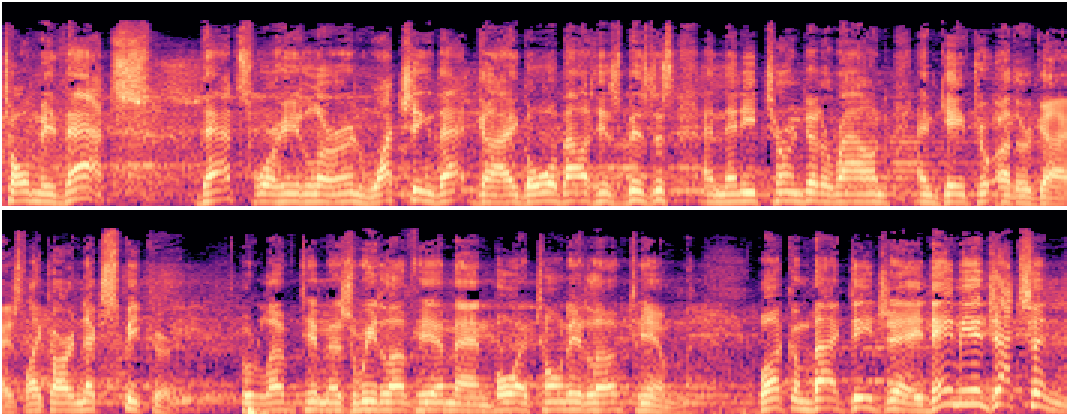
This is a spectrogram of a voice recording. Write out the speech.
Told me that's that's where he learned watching that guy go about his business and then he turned it around and gave to other guys like our next speaker who loved him as we love him and boy tony loved him. Welcome back dj damian jackson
